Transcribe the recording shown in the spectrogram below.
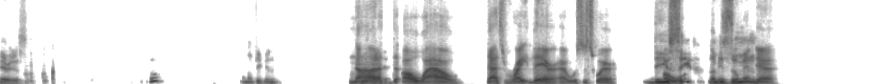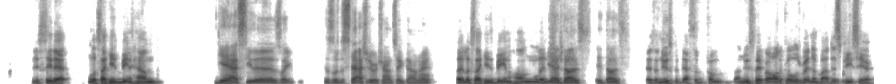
here it is. Oop. I don't know if you can. Nah, that oh wow. That's right there at Wooster Square. Do you Oh. see? Let me zoom in. Yeah. Do you see that? Looks like he's being hung, Yeah, I see there's like this is the statue they were trying to take down, right? but it looks like he's being hung, lynched. Yeah, it does. It does. There's a newspaper. That's a, from a newspaper article was written about this piece here,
